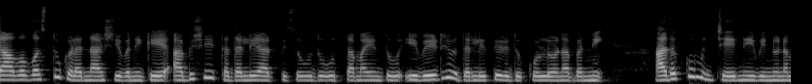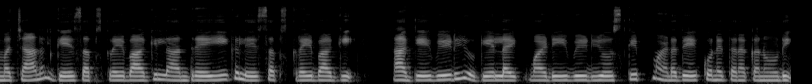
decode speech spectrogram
ಯಾವ ವಸ್ತುಗಳನ್ನು ಶಿವನಿಗೆ ಅಭಿಷೇಕದಲ್ಲಿ ಅರ್ಪಿಸುವುದು ಉತ್ತಮ ಎಂದು ಈ ವಿಡಿಯೋದಲ್ಲಿ ತಿಳಿದುಕೊಳ್ಳೋಣ ಬನ್ನಿ. ಅದಕ್ಕೂ ಮುಂಚೆ ನೀವಿನ್ನು ನಮ್ಮ ಚಾನಲ್ಗೆ ಸಬ್ಸ್ಕ್ರೈಬ್ ಆಗಿಲ್ಲ ಅಂದರೆ ಈಗಲೇ ಸಬ್ಸ್ಕ್ರೈಬ್ ಆಗಿ, ಹಾಗೆ ವಿಡಿಯೋಗೆ ಲೈಕ್ ಮಾಡಿ, ವಿಡಿಯೋ ಸ್ಕಿಪ್ ಮಾಡದೆ ಕೊನೆ ತನಕ ನೋಡಿ.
